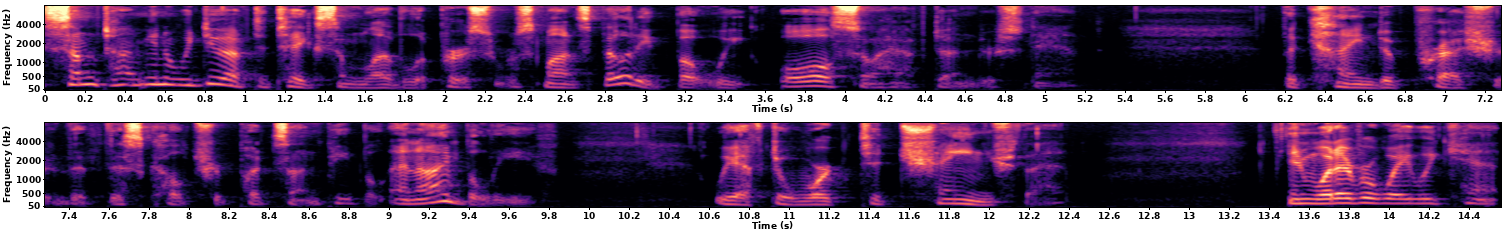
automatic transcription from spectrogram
sometimes, you know, we do have to take some level of personal responsibility, but we also have to understand the kind of pressure that this culture puts on people. And I believe we have to work to change that in whatever way we can,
